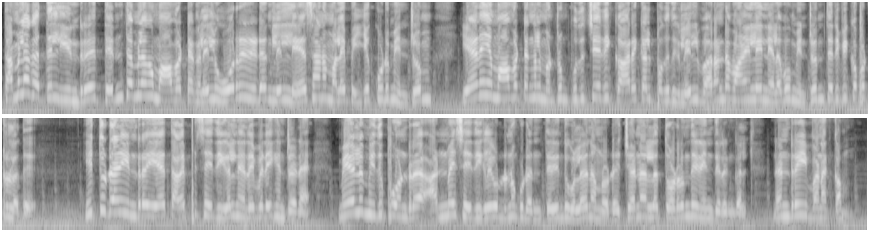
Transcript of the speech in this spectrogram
தமிழகத்தில் இன்று தென் தமிழக மாவட்டங்களில் ஓரிரு இடங்களில் லேசான மழை பெய்யக்கூடும் என்றும் ஏனைய மாவட்டங்கள் மற்றும் புதுச்சேரி காரைக்கால் பகுதிகளில் வறண்ட வானிலை நிலவும் என்றும் தெரிவிக்கப்பட்டுள்ளது. இத்துடன் இன்றைய தலைப்புச் செய்திகள் நிறைவடைகின்றன. மேலும் இது போன்ற அண்மை செய்திகளை உடனுக்குடன் தெரிந்து கொள்ள நம்மளுடைய சேனலில் தொடர்ந்து இணைந்திருங்கள். நன்றி வணக்கம்.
